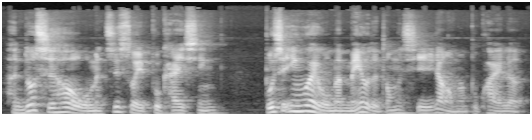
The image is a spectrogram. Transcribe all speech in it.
很多时候，我们之所以不开心，不是因为我们没有的东西让我们不快乐，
